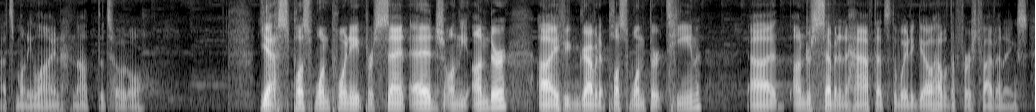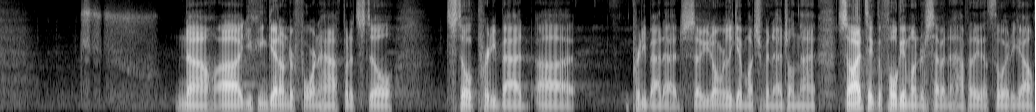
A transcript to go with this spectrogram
That's money line, not the total. Yes, plus 1.8% edge on the under. Uh, if you can grab it at plus 113. Uh, under seven and a half, that's the way to go. How about the first five innings? No, uh, you can get under four and a half, but it's still still pretty bad, uh, pretty bad edge. So you don't really get much of an edge on that. So I'd take the full game under seven and a half. I think that's the way to go.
